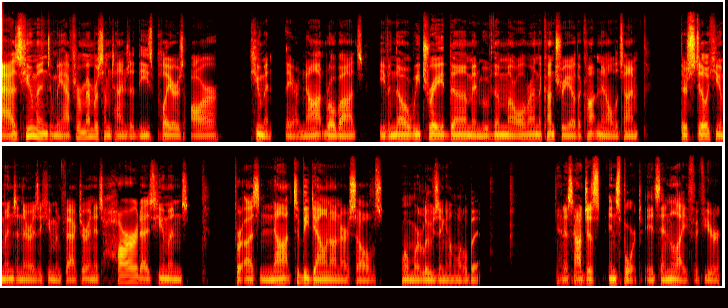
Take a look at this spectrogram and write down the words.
as humans, and we have to remember sometimes that these players are human. They are not robots, even though we trade them and move them all around the country or the continent all the time. They're still humans, and there is a human factor. And it's hard as humans for us not to be down on ourselves when we're losing a little bit. And it's not just in sport, it's in life. If you're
